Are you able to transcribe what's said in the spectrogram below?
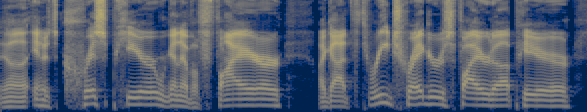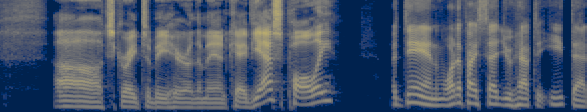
Uh, and it's crisp here. We're going to have a fire. I got three Traegers fired up here. Oh, it's great to be here in the man cave. Yes, Paulie? But Dan, what if I said you have to eat that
